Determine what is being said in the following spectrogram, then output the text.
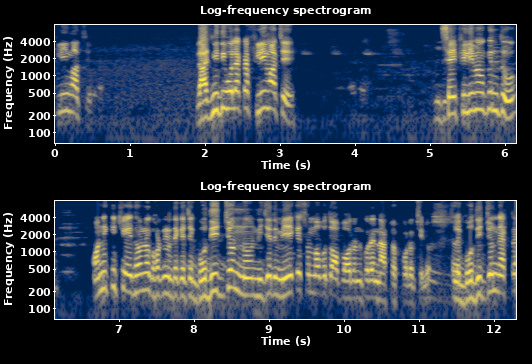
ফিল্ম আছে। রাজনীতি বলে একটা ফিল্ম আছে। সেই ফিল্মেও কিন্তু অনেক কিছু এই ধরনের ঘটনা দেখেছে। গদির জন্য নিজের মেয়েকে সম্ভবত অপহরণ করে নাটক করেছিল। তাহলে গদির জন্য একটা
